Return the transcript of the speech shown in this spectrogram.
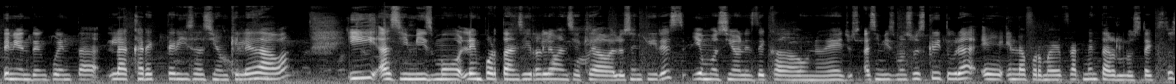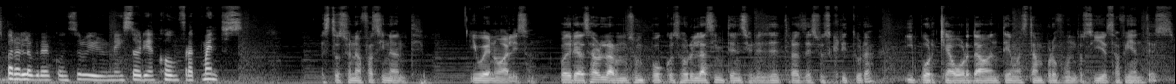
teniendo en cuenta la caracterización que le daba y asimismo la importancia y relevancia que daba a los sentires y emociones de cada uno de ellos. Asimismo su escritura eh, en la forma de fragmentar los textos para lograr construir una historia con fragmentos. Esto suena fascinante. Y bueno, Alison, ¿podrías hablarnos un poco sobre las intenciones detrás de su escritura y por qué abordaban temas tan profundos y desafiantes?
